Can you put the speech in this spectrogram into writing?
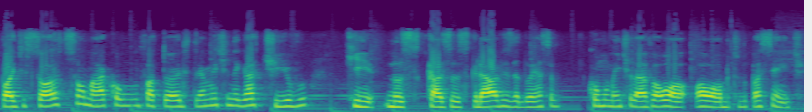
pode só somar como um fator extremamente negativo que, nos casos graves da doença, comumente leva ao, ao óbito do paciente.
